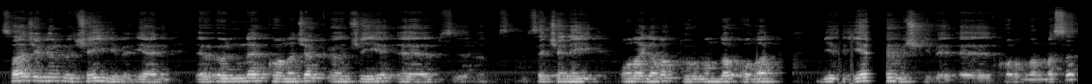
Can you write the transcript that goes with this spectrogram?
sadece bir şey gibi yani e, önüne konacak e, şeyi e, seçeneği onaylamak durumunda olan bir yermiş gibi konumlanması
